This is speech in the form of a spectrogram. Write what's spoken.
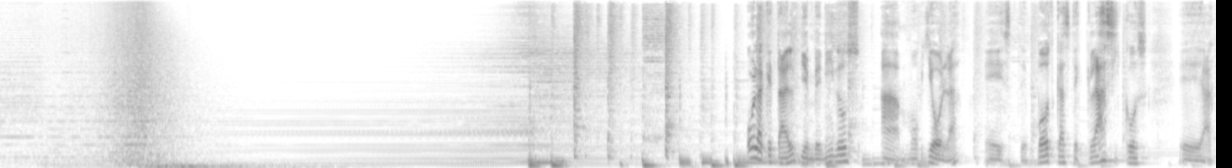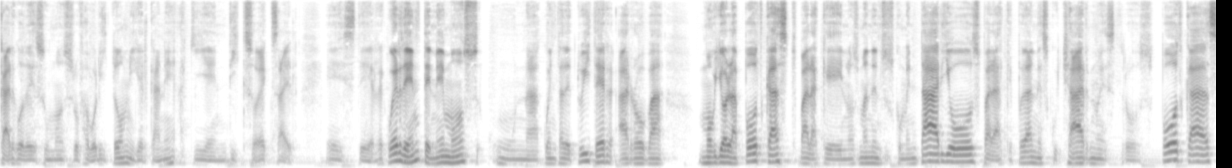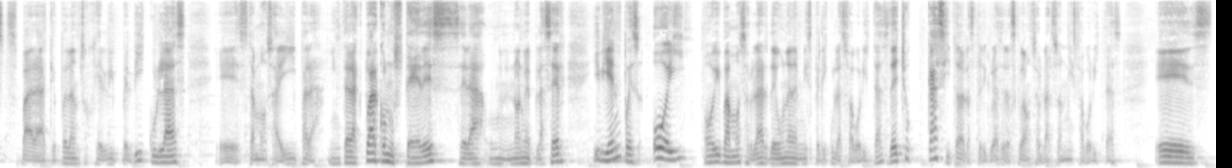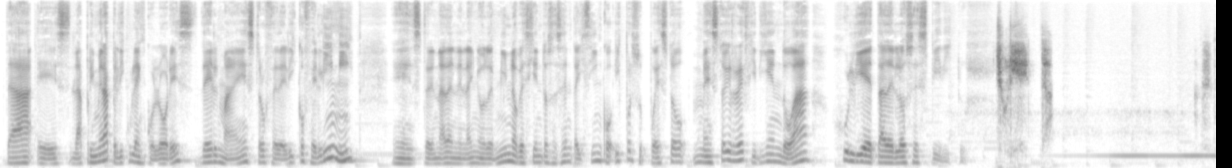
Hola, ¿qué tal? Bienvenidos a Moviola, este podcast de clásicos eh, a cargo de su monstruo favorito, Miguel Cane, aquí en Dixo Exile. Este, recuerden, tenemos una cuenta de Twitter, arroba Moviola Podcast, para que nos manden sus comentarios, para que puedan escuchar nuestros podcasts, para que puedan sugerir películas. Eh, estamos ahí para interactuar con ustedes, será un enorme placer. Y bien, pues hoy, hoy vamos a hablar de una de mis películas favoritas. De hecho, casi todas las películas de las que vamos a hablar son mis favoritas. Esta es la primera película en colores del maestro Federico Fellini, estrenada en el año de 1965 y por supuesto me estoy refiriendo a Julieta de los Espíritus. Giulietta,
